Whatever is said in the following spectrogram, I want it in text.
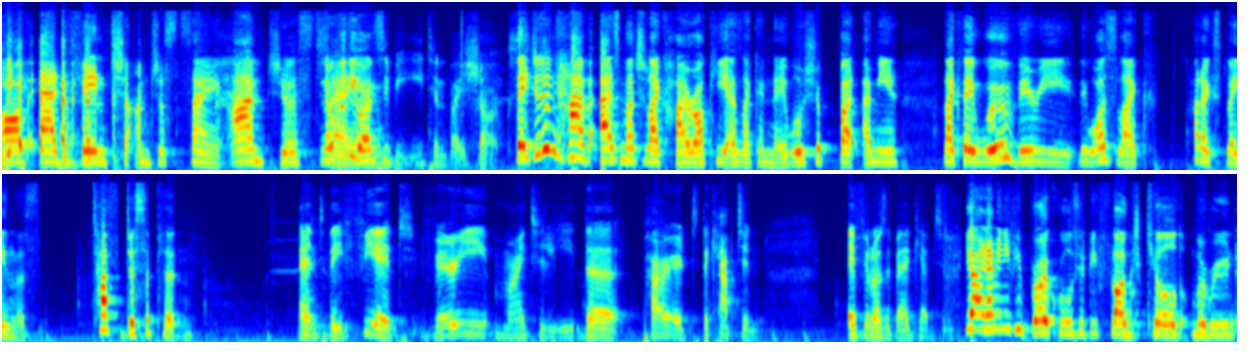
of adventure. I'm just saying. I'm just Nobody saying. wants to be eaten by sharks. they didn't have as much like hierarchy as like a naval ship, but I mean, like they were very. There was like how do I explain this tough discipline. and they feared very mightily the pirate, the captain, if it was a bad captain. Yeah, and I mean, if you broke rules, you'd be flogged, killed, marooned,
